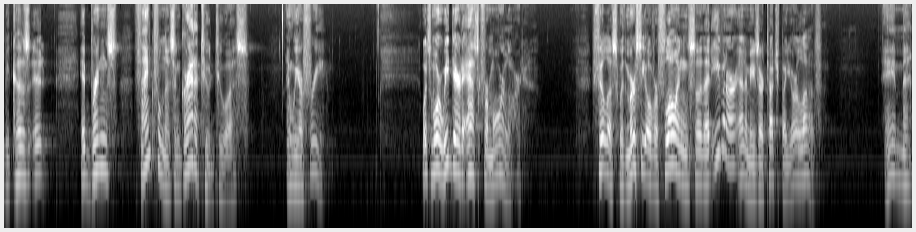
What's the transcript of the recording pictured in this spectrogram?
because it, it brings thankfulness and gratitude to us, and we are free. What's more, we dare to ask for more, Lord. Fill us with mercy overflowing so that even our enemies are touched by your love. Amen.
